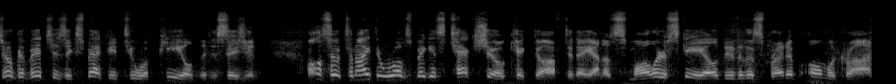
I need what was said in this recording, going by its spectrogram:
Djokovic is expected to appeal the decision. Also, tonight, the world's biggest tech show kicked off today on a smaller scale due to the spread of Omicron.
